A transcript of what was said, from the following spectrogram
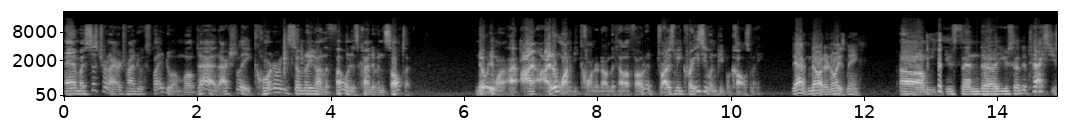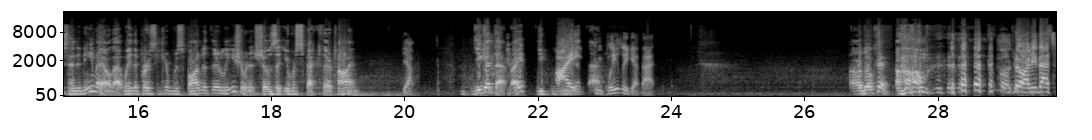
And my sister and I are trying to explain to him, "Well, Dad, actually, cornering somebody on the phone is kind of insulting." Nobody want. I, I I don't want to be cornered on the telephone. It drives me crazy when people calls me. yeah no it annoys me Um, you send uh, you send a text, you send an email. That way, the person can respond at their leisure, and it shows that you respect their time. yeah You get that, right? You, you i get that. completely get that Uh, okay. Um, no, I mean that's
